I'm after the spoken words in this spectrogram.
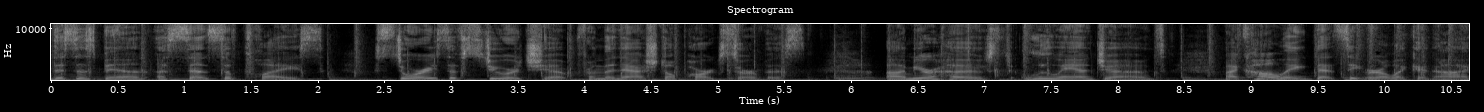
This has been A Sense of Place Stories of Stewardship from the National Park Service. I'm your host, Lu Ann Jones. My colleague Betsy Ehrlich and I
